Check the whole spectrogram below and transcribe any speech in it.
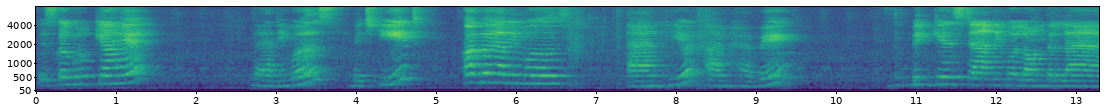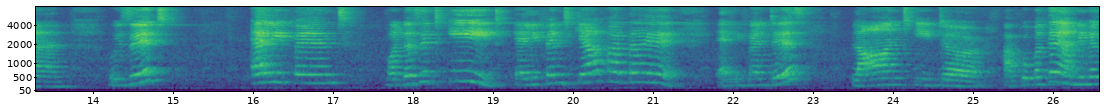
तो इसका ग्रुप क्या है? The animals which eat other animals and here I am having the biggest animal on the land who is it elephant what does it eat elephant क्या खाता है elephant is plant eater आपको पता है एनिमल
